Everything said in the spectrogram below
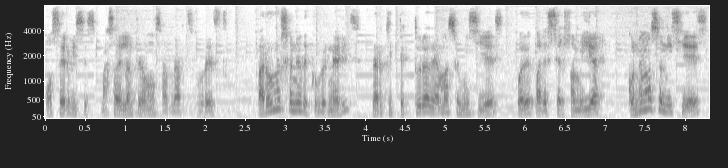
o services. Más adelante vamos a hablar sobre esto. Para un usuario de Kubernetes, la arquitectura de Amazon ECS puede parecer familiar. Con Amazon ECS,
